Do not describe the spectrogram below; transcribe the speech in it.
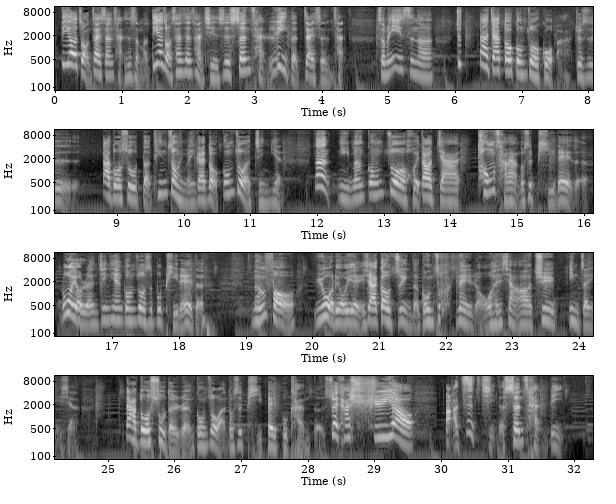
第二种再生产是什么？第二种再生产其实是生产力的再生产。什么意思呢？就大家都工作过吧，就是大多数的听众，你们应该都有工作的经验。那你们工作回到家，通常来讲都是疲累的。如果有人今天工作是不疲累的，能否与我留言一下，告知你的工作内容？我很想要去应征一下。大多数的人工作完都是疲惫不堪的，所以他需要把自己的生产力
